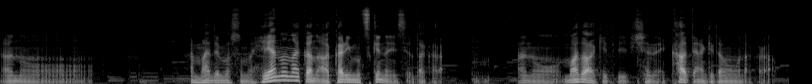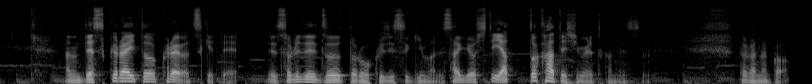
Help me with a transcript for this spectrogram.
あのー、あまあでもその部屋の中の明かりもつけないんですよ。だからあのー、窓開けてるじゃないカーテン開けたままだから。あのデスクライトくらいはつけてでそれでずっと6時過ぎまで作業してやっとカーテン閉めるって感じです。だからなんか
